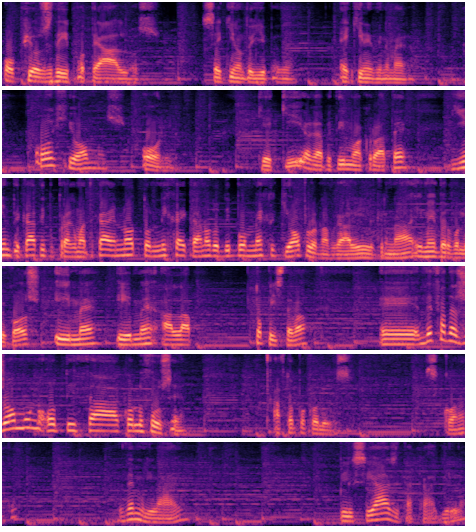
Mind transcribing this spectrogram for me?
οποιοδήποτε άλλος σε εκείνο το γήπεδο εκείνη την ημέρα. Όχι όμως όλοι. Και εκεί αγαπητοί μου ακροατέ γίνεται κάτι που πραγματικά ενώ τον είχα ικανό τον τύπο μέχρι και όπλο να βγάλει ειλικρινά, είμαι υπερβολικός, είμαι, είμαι, αλλά το πίστευα, ε, δεν φανταζόμουν ότι θα ακολουθούσε αυτό που ακολούθησε. Σηκώνεται, δεν μιλάει, πλησιάζει τα κάγκελα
